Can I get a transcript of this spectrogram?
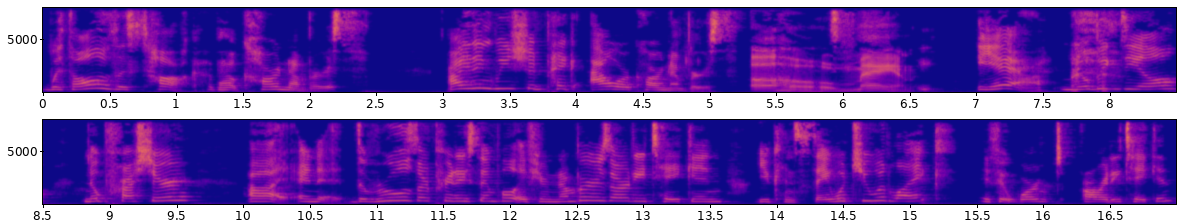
With all of this talk about car numbers, I think we should pick our car numbers. Oh man. Yeah, no big deal, no pressure. Uh, and the rules are pretty simple. If your number is already taken, you can say what you would like if it weren't already taken.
